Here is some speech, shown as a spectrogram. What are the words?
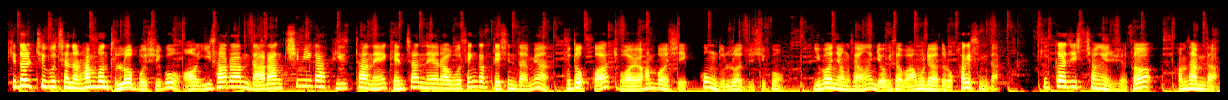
키덜튜브 채널 한번 둘러보시고 어, 이 사람 나랑 취미가 비슷하네 괜찮네 라고 생각되신다면 구독과 좋아요 한 번씩 꼭 눌러주시고 이번 영상은 여기서 마무리하도록 하겠습니다 끝까지 시청해주셔서 감사합니다.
